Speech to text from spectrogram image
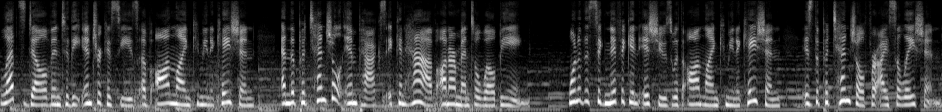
Let's delve into the intricacies of online communication and the potential impacts it can have on our mental well-being. One of the significant issues with online communication is the potential for isolation.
